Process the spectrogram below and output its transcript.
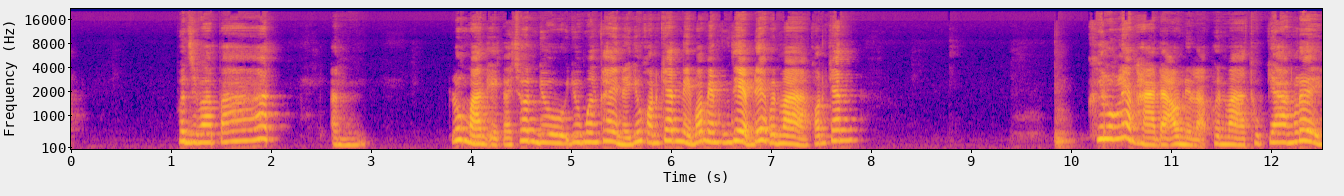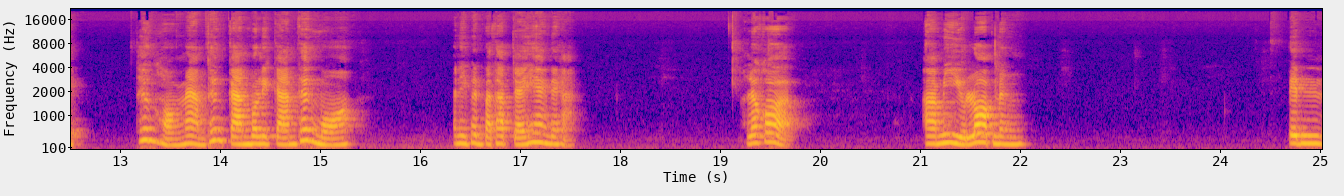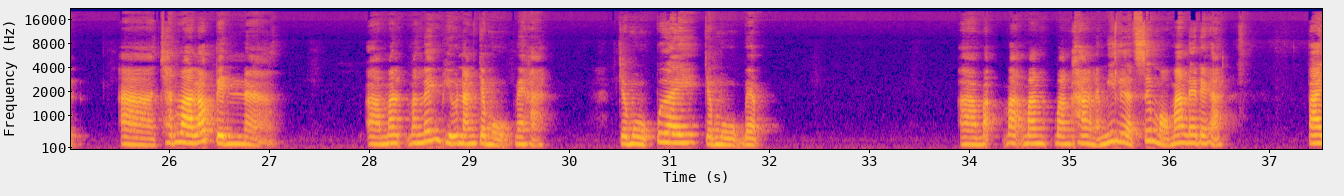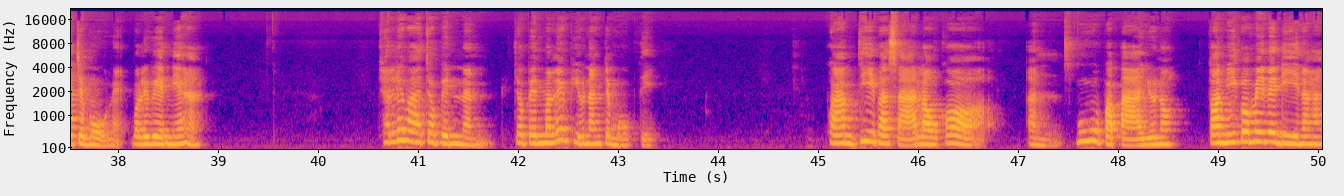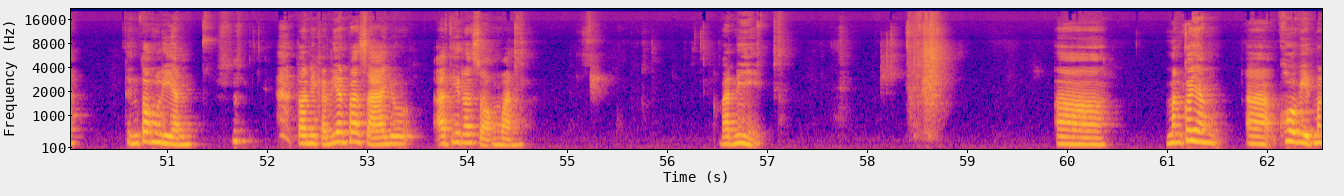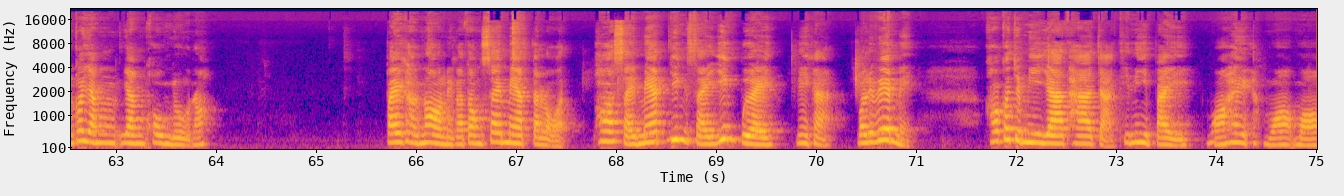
เพื่อนสิว่าป้าอันโรงพยาบาลเอกชนอยู่อยู่เมืองไทยเนี่ยอยู่ขอนแก่นนี่ยบ่แม่นกรุงเทพเด้เพิ่นว่าขอนแก่นคือโรงแรมหาดาวเนี่ยแหละเพิ่อนว่าทุกอย่างเลยเทิงห้องน้ำเทิงการบริการเทิงหมอ อันนี้เพิ่อนประทับใจแห้งเลยค่ะ แล้วก็มีอยู่รอบหนึ่งเป็น อ่าฉันว่าแล้วเป็นอ่าอ่ามันมันเร่งผิวหนังจมูกไหมคะจมูกเปื่อยจมูกแบบอ่าบางบางบางครั้งเนี่ยมีเลือดซึมออกมากเลยเด้อค่ะปลายจมูกเนี่ยบริเวณเนี้ยค่ะ ฉันเลยว่าจ้าเป็นนั่นจ้าเป็นมะเร็งผิวหนังจมูกติความที่ภาษาเราก็อันงูปลาปลาอยู่เนาะตอนนี้ก็ไม่ได้ดีนะคะ ถึงต้องเรียน ตอนนี้ก็เรียนภาษาอยู่อาทิตย์ละสองวัน บัดนี้อ่ามันก็ยังอ่าโควิด มันก็ยังยังคงอยู่เนาะไปข้างนอกนี่ก็ต้องใส่แมสตลอด พอใส่แมสยิ่งใส่ยิ่งเปื่อยนี่ค่ะ บริเวณนี่เขาก็จะมียาทาจากที่นี่ไป หมอให้หมอหมอ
